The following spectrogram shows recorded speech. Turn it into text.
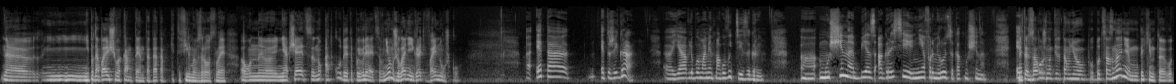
э, неподобающего контента, да, там, какие-то фильмы взрослые, он э, не общается, ну, откуда это появляется в нем желание играть в войнушку? Это, это же игра. Э, я в любой момент могу выйти из игры. А, мужчина без агрессии не формируется как мужчина. Это, это заложено где-то там у него подсознанием каким-то, вот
